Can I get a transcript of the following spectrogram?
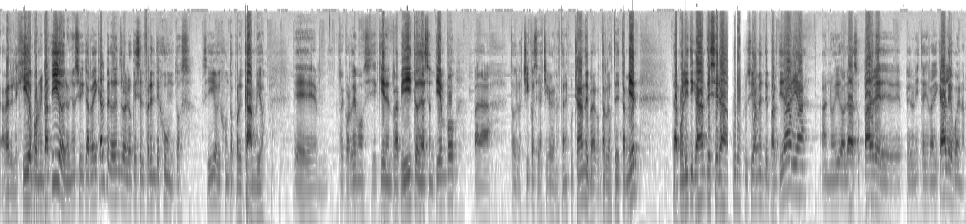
a ver, elegido por mi partido, de la Unión Cívica Radical, pero dentro de lo que es el Frente Juntos, ¿sí? Hoy Juntos por el Cambio. Eh, recordemos, si quieren, rapidito, de hace un tiempo, para todos los chicos y las chicas que nos están escuchando y para contarles a ustedes también, la política antes era pura y exclusivamente partidaria, han oído hablar a sus padres de, peronistas y radicales, bueno,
